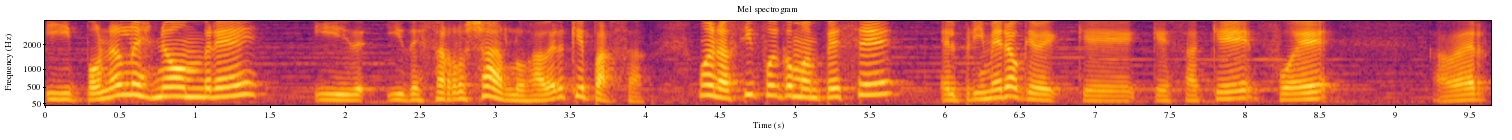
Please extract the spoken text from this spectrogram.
y ponerles nombre y, y desarrollarlos, a ver qué pasa. Bueno, así fue como empecé. El primero que, que- que saqué fue, a ver,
